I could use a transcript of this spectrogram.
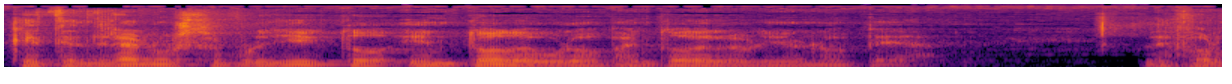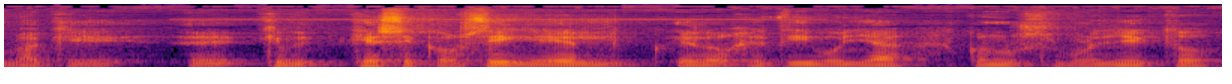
que tendrá nuestro proyecto en toda Europa, en toda la Unión Europea. De forma que, eh, que, se consigue el, el, objetivo ya con nuestro proyecto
